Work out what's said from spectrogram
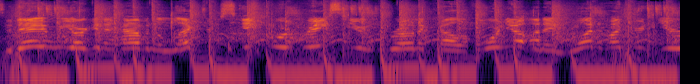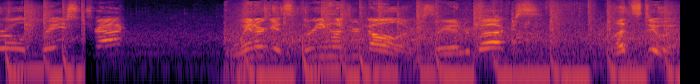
Today we are going to have an electric skateboard race here in Corona, California on a 100-year-old racetrack. Winner gets $300. 300 bucks. Let's do it.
